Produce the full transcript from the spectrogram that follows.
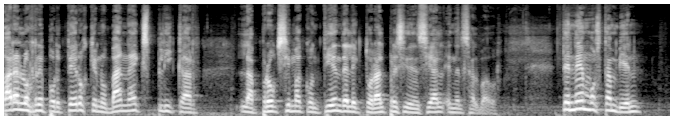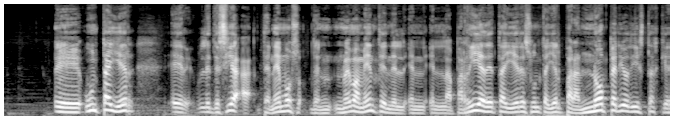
para los reporteros que nos van a explicar la próxima contienda electoral presidencial en El Salvador. Tenemos también eh, un taller eh, les decía, ah, tenemos nuevamente en, la parrilla de talleres un taller para no periodistas que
